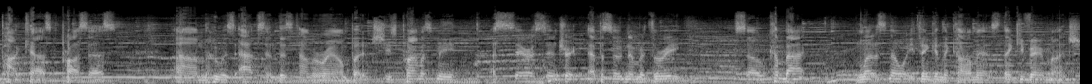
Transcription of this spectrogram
podcast process. um, who was absent this time around, but she's promised me a Sarah centric episode number three. So come back and let us know what you think in the comments. Thank you very much.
